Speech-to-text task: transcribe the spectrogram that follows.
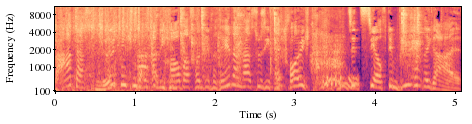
War das nötig, Fahrradschrauber? Von den Rädern hast du sie verscheucht. Nun sitzt sie auf dem Bücherregal.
